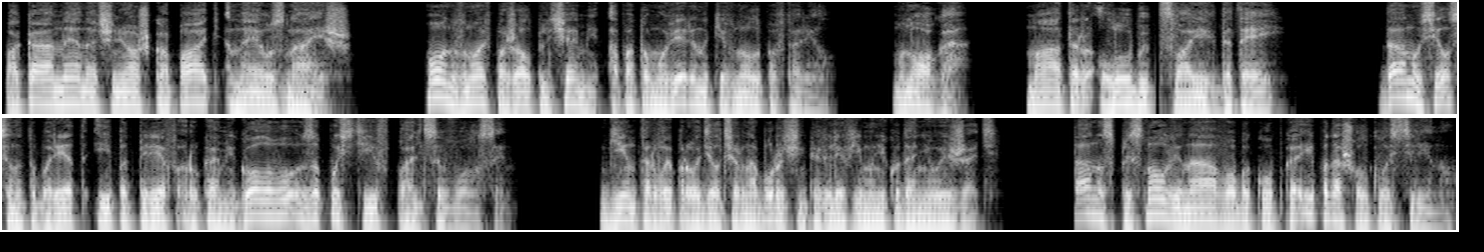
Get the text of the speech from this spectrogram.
Пока не начнешь копать, не узнаешь». Он вновь пожал плечами, а потом уверенно кивнул и повторил. «Много. Матер любит своих детей». Дан уселся на табурет и, подперев руками голову, запустив пальцы в волосы. Гимтер выпроводил чернобурочника, велев ему никуда не уезжать. Танос плеснул вина в оба кубка и подошел к властелину.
